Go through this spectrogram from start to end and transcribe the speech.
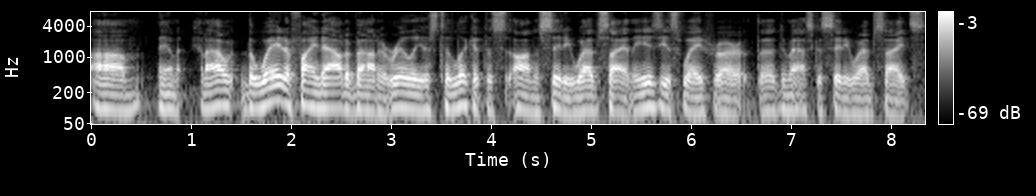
Um, and and I, the way to find out about it really is to look at this on the city website. The easiest way for the Damascus City websites,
